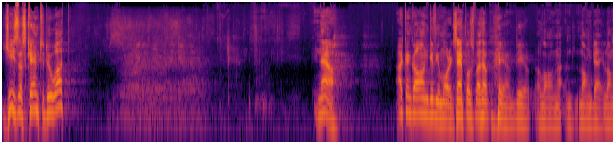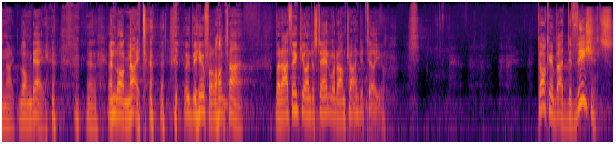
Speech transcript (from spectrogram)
Jesus came to do what? Now, I can go on and give you more examples, but uh, it'll be a long, long day, long night, long day, uh, and long night. We'll be here for a long time. But I think you understand what I'm trying to tell you. Talking about divisions,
